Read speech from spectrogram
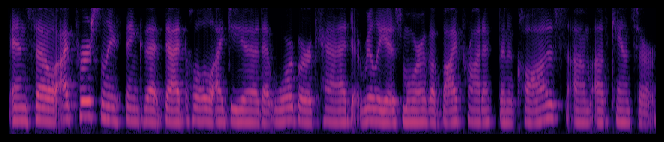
and so I personally think that that whole idea that Warburg had really is more of a byproduct than a cause um, of cancer.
